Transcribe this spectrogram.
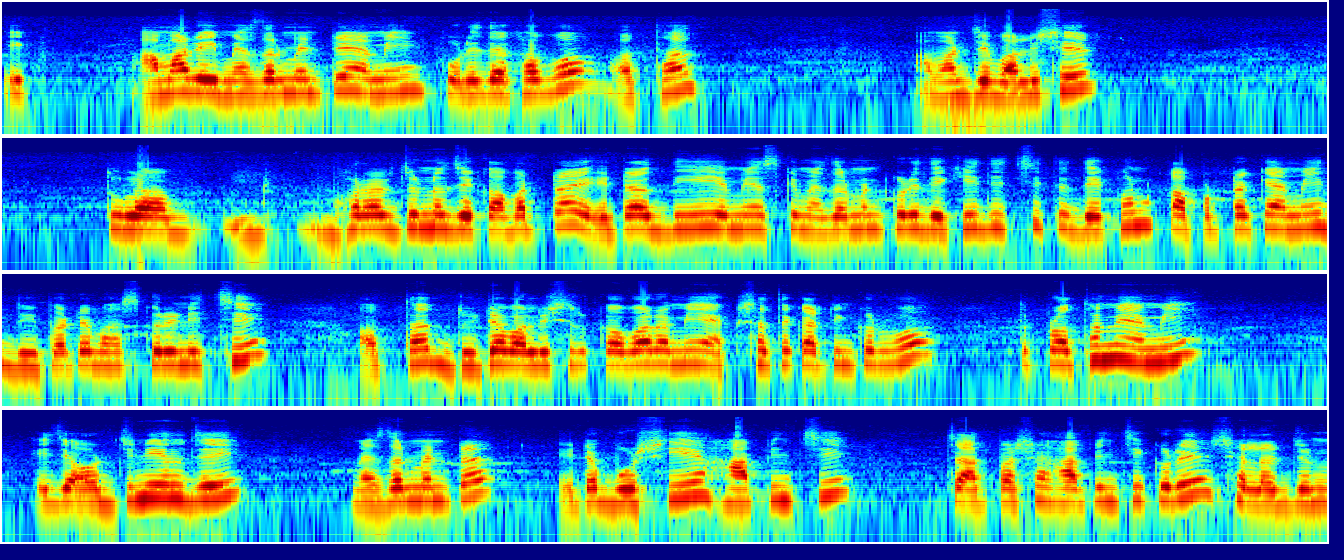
এক- আমার এই মেজারমেন্টে আমি করে দেখাবো, অর্থাৎ আমার যে বালিশের তুলা ভরার জন্য যে কাভারটা এটা দিয়ে আমি আজকে মেজারমেন্ট করে দেখিয়ে দিচ্ছি। তো দেখুন, কাপড়টাকে আমি দুই পাটে ভাঁজ করে নিচ্ছি। অর্থাৎ দুইটা বালিশের কভার আমি একসাথে কাটিং করব। তো প্রথমে আমি এই যে অরিজিনাল যেই মেজারমেন্টটা এটা বসিয়ে হাফ ইঞ্চি, চারপাশে হাফ ইঞ্চি করে সেলাইয়ের জন্য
